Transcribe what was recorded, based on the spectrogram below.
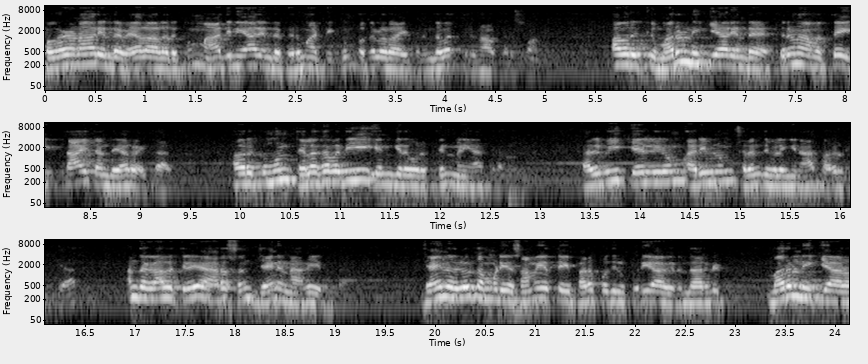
புகழனார் என்ற வேளாளருக்கும் மாதினியார் என்ற பெருமாட்டிக்கும் புதல்வராய் பிறந்தவர் திருநாவுக்கரசுவாமி அவருக்கு மருள் நீக்கியார் என்ற திருநாமத்தை தாய் தந்தையார் வைத்தார். அவருக்கு முன் திலகவதி என்கிற ஒரு பெண்மணியார் பிறந்தார். கல்வி கேள்வியும் அறிவிலும் சிறந்து விளங்கினார் மருள் நீக்கியார். அந்த காலத்திலே அரசன் ஜெயினனாக இருந்தார். ஜெயினர்கள் தம்முடைய சமயத்தை பரப்புவதில் குறியாக இருந்தார்கள். மருள் நீக்கியார்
